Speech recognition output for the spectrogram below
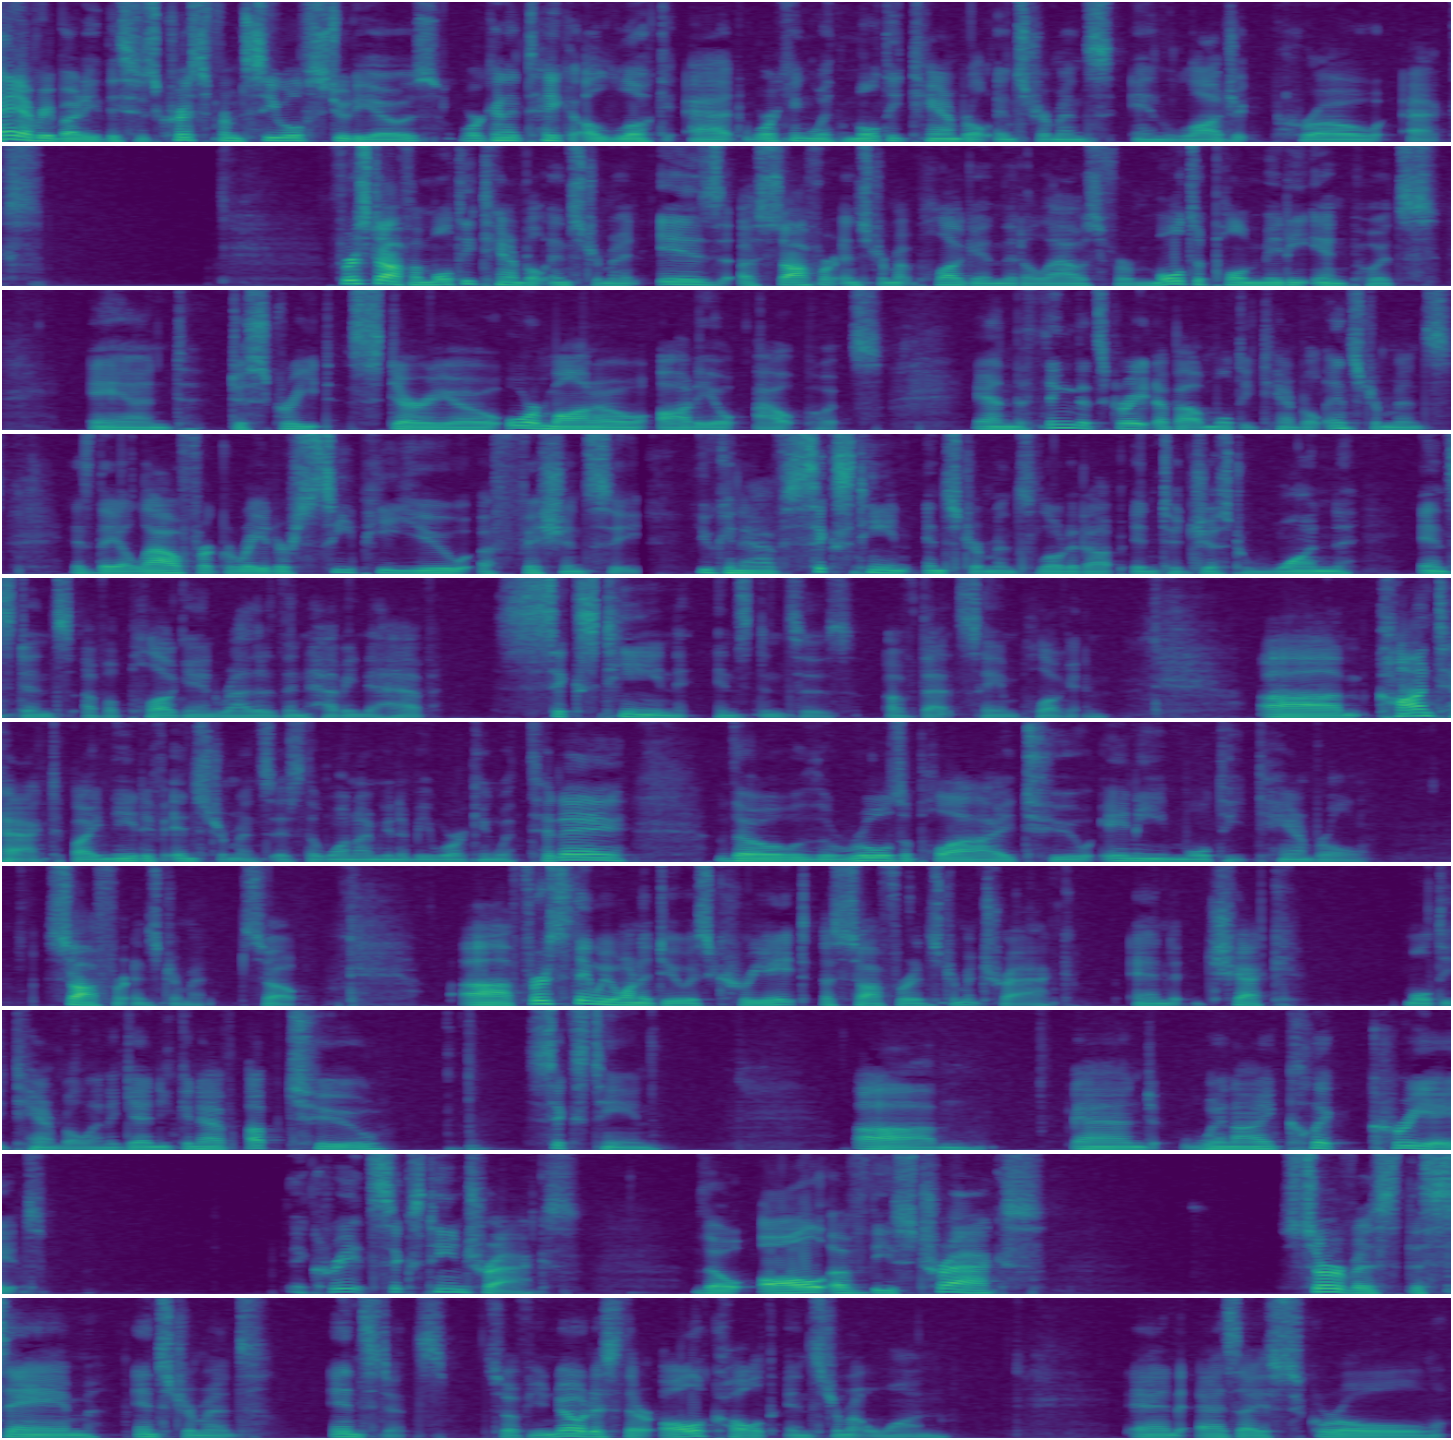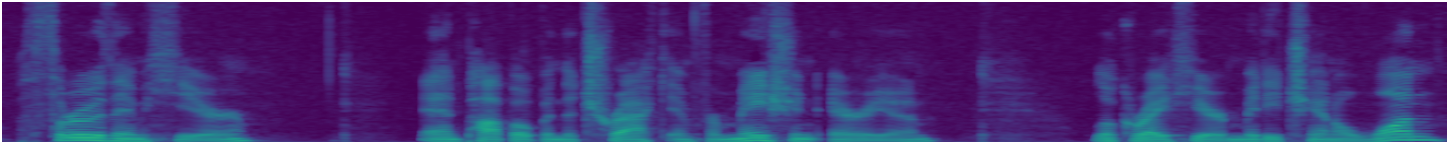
Hey everybody, this is Chris from Seawolf Studios. We're going to take a look at working with multi-timbral instruments in Logic Pro X. First off, a multi-timbral instrument is a software instrument plugin that allows for multiple MIDI inputs and discrete stereo or mono audio outputs. And the thing that's great about multi-timbral instruments is they allow for greater CPU efficiency. You can have 16 instruments loaded up into just one instance of a plugin rather than having to have 16 instances of that same plugin. Um, Kontakt by Native Instruments is the one I'm going to be working with today, though the rules apply to any multi-timbral software instrument. So uh, first thing we want to do is create a software instrument track and check multi-timbral. And again, you can have up to 16. Um, and when I click create, it creates 16 tracks, though all of these tracks service the same instrument instance. So if you notice, they're all called instrument one. And as I scroll through them here and pop open the track information area, look right here, MIDI channel 1,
